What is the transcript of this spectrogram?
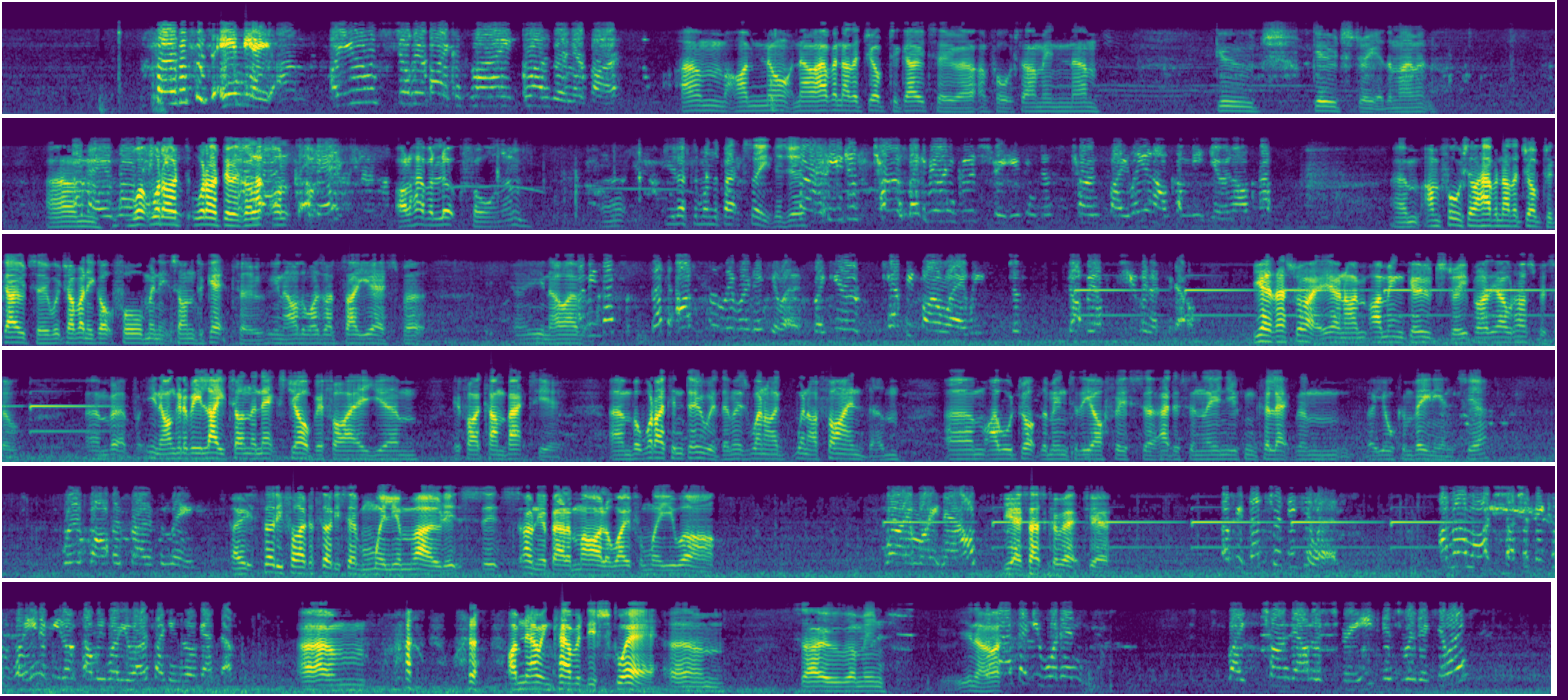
Sir, this is Amy. Um, are you still nearby? Because my gloves are in your car. Um, I'm not. No, I have another job to go to. Uh, unfortunately, I'm in um, Goodge, Goodge Street at the moment. Um, Okay, well, what what I you what I do is I'll I'll, a bit. I'll have a look for them. Uh, you left them on the back seat, did you? Sir, if you just turn, like if you're in Goodge Street, you can just turn slightly and I'll come meet you and I'll grab. Um, unfortunately, I have another job to go to, which I've only got four minutes on to get to. You know, otherwise I'd say yes, but uh, you know, I've, I mean, that's that's absolutely ridiculous. Like you're can't be far away. We just got me up two minutes ago. Yeah, that's right. Yeah, and I'm I'm in Goodge Street by the old hospital. Um, but, but, you know, I'm going to be late on the next job if I um, if I come back to you. Um, but what I can do with them is when I when I find them, um, I will drop them into the office at Addison Lee, and you can collect them at your convenience. Yeah. Where's the office for Addison Lee? Uh, it's 35 to 37 William Road. It's it's only about a mile away from where you are. Where I am right now? Yes, that's correct. Yeah. Okay, that's ridiculous. I'm gonna lodge such a big complaint if you don't tell me where you are so I can go get them. Um, I'm now in Cavendish Square. Um, so I mean, you know, The I, fact that you wouldn't like turn down the street is ridiculous.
